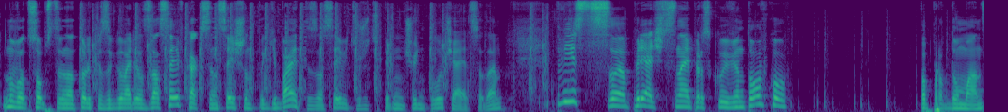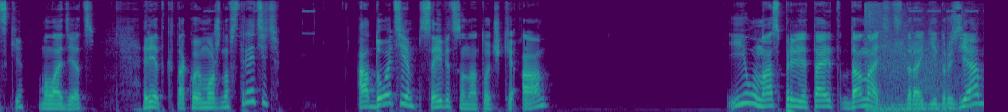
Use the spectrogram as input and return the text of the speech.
Ну вот, собственно, только заговорил за сейв, как Сенсейшн погибает, и засейвить уже теперь ничего не получается, да? Твист прячет снайперскую винтовку. По-продумански. Молодец. Редко такое можно встретить. А Доти сейвится на точке А. И у нас прилетает донатец, дорогие друзья.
